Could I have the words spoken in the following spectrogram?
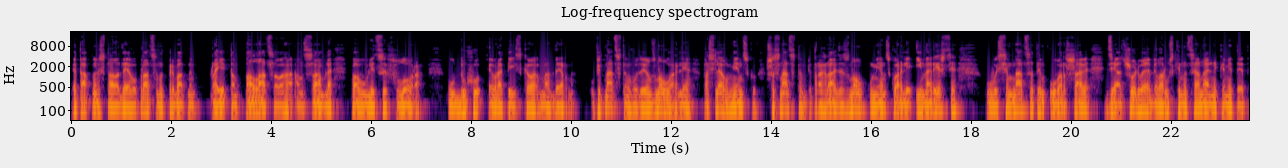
Этапную стала для яго праца над прыватным праектам палацавага ансамбля по вуліцы флора у духу еўрапейскага мадэрна. У 15 годзе ён зноў у арле пасля ў менску 16 петраградзе зноў у менску арле і нарэшце у 18 у варшаве дзе адчольвае беларускі нацыянальны камітэт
